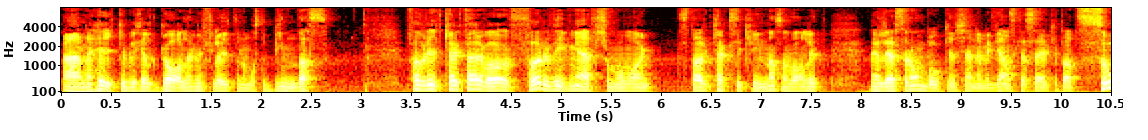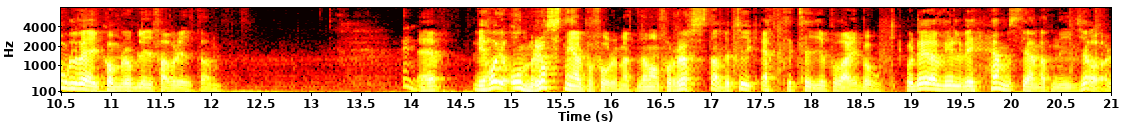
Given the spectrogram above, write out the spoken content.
är när Heike blir helt galen i flöjten och måste bindas. Favoritkaraktär var förr Vinga eftersom hon var en stark kaxig kvinna som vanligt. När jag läser om boken känner jag mig ganska säker på att Solveig kommer att bli favoriten. Mm. Eh, vi har ju omröstningar på forumet där man får rösta betyg 1 till 10 på varje bok. Och det vill vi hemskt gärna att ni gör.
